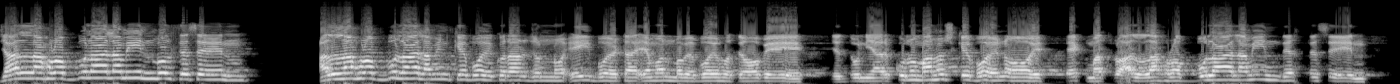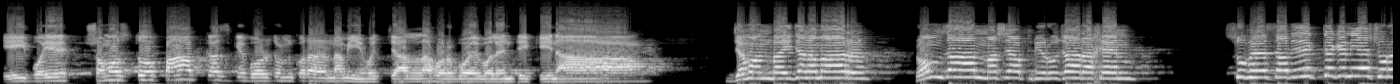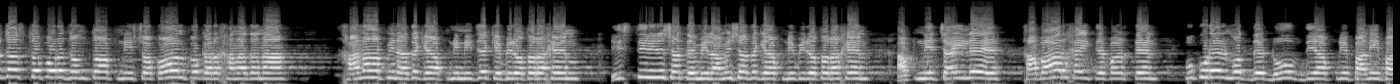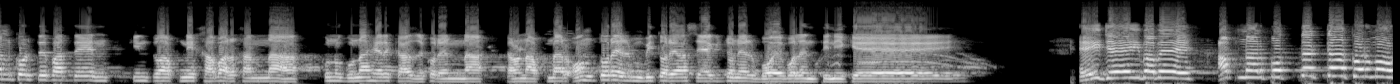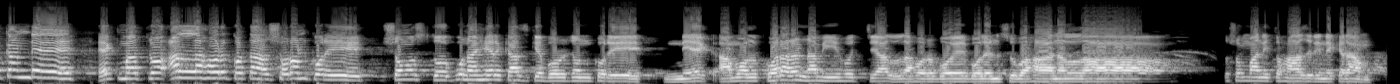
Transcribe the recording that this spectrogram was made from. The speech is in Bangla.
যে আল্লাহ রব্বুল আলামিন বলতেছেন, আল্লাহ রব্বুল আলামিনকে বয় করার জন্য এই বয়টা এমন ভাবে বয় হতে হবে যে দুনিয়ার কোনো মানুষকে বয় নয়, একমাত্র আল্লাহ রব্বুল আলামিন দেখতেছেন। এই বয়ে সমস্ত পাপ কাজকে বর্জন করার নামই হচ্ছে আল্লাহর বয়, বলেন ঠিক না যেমন ভাই ভাইজান আমার, রমজান মাসে আপনি রোজা রাখেন শুভে সাদিক থেকে নিয়ে সূর্যাস্ত পর্যন্ত আপনি সকল প্রকার খানা দানা খানা পিনা থেকে আপনি নিজেকে বিরত রাখেন, স্ত্রীর সাথে মিলামিশা থেকে আপনি বিরত রাখেন, আপনি চাইলে খাবার খাইতে পারতেন, পুকুরের মধ্যে ডুব দিয়ে আপনি পানি পান করতে পারতেন, কিন্তু আপনি খাবার খান না, কোনো গুনাহের কাজ করেন না, কারণ আপনার অন্তরের ভিতরে আছে একজনের বয় বলেন তিনি কে? এই যে এইভাবে আপনার প্রত্যেকটা কর্মকাণ্ডে একমাত্র আল্লাহর কথা স্মরণ করে, সমস্ত গুনাহের কাজকে বর্জন করে, নেক আমল করার নামই হচ্ছে আল্লাহর বয়ে বলেন সুবাহান আল্লাহ তো সম্মানিত হাজরিনে কেরাম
